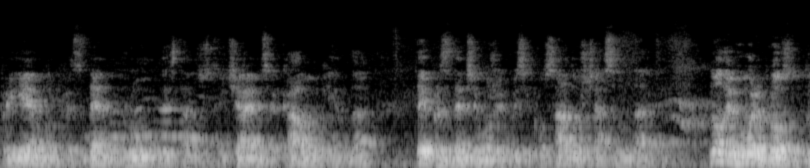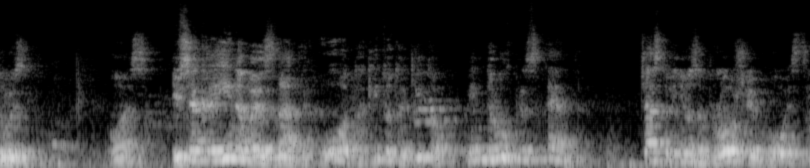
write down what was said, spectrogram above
приємно, президент, друг, десь там зустрічаємося, каву п'ємо. Да? Та й президент ще може якусь і посаду з часом дати. Ну, але говоримо просто друзі. Ось. І вся країна буде знати, о, такі-то, такі-то, він друг президента. Часто він його запрошує в гості,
